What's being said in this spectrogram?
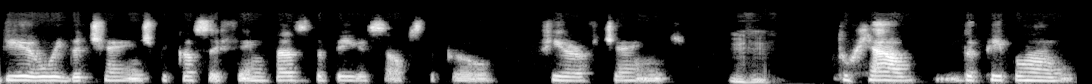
deal with the change because I think that's the biggest obstacle: fear of change. Mm-hmm. To help the people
